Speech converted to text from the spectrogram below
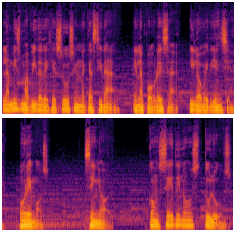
la misma vida de Jesús en la castidad, en la pobreza y la obediencia. Oremos. Señor, concédenos tu luz.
